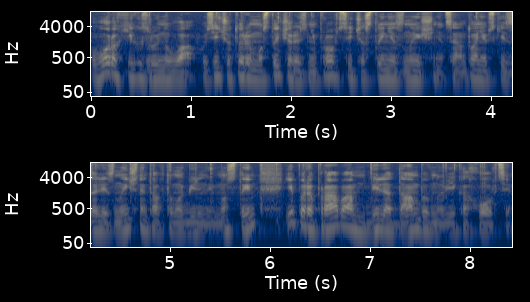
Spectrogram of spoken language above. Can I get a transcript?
Бо ворог їх зруйнував. Усі чотири мости через Дніпро в цій частині знищені. Це Антонівський залізничний та автомобільний мости і переправа біля дамби в Новій Каховці.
